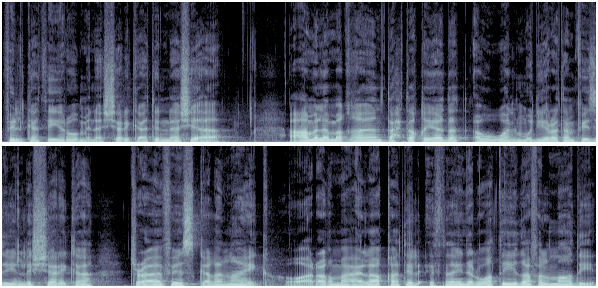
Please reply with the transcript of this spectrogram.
في الكثير من الشركات الناشئة. عمل مغان تحت قيادة أول مدير تنفيذي للشركة ترافيس كالانايك. ورغم علاقة الاثنين الوطيدة في الماضي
